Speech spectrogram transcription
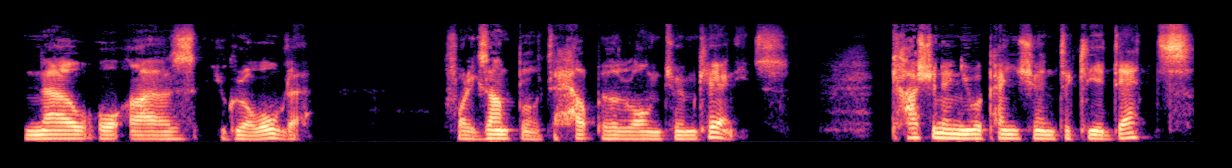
now or as you grow older. For example, to help with long term care needs. Cashing in your pension to clear debts,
